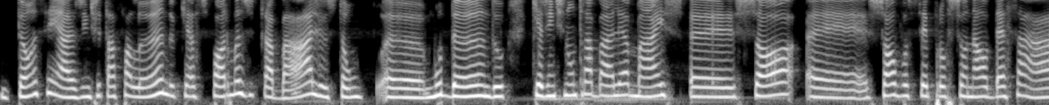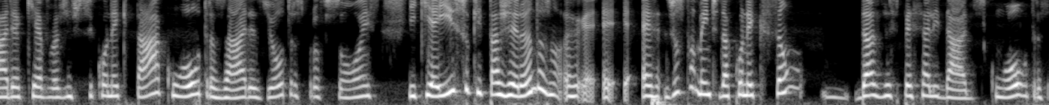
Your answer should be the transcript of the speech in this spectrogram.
Então, assim, a gente está falando que as formas de trabalho estão uh, mudando, que a gente não trabalha mais só, só você profissional dessa área, que é a gente se conectar com outras áreas, de outras profissões, e que é isso que está gerando, as, é, é, é justamente da conexão das especialidades com outras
